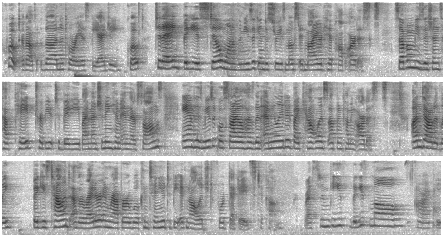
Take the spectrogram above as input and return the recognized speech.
quote about the notorious B.I.G. Quote Today, Biggie is still one of the music industry's most admired hip hop artists. Several musicians have paid tribute to Biggie by mentioning him in their songs, and his musical style has been emulated by countless up and coming artists. Undoubtedly, Biggie's talent as a writer and rapper will continue to be acknowledged for decades to come. Rest in peace, Biggie Smalls. R.I.P.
